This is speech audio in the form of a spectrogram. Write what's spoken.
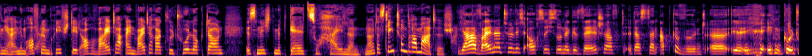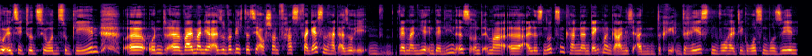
Ja, in dem offenen Brief steht auch weiter, ein weiterer Kulturlockdown ist nicht mit Geld zu heilen. Ne? Das klingt schon dramatisch. Ja, weil natürlich auch sich so eine Gesellschaft das dann abgewöhnt, äh, in Kulturinstitutionen zu gehen. Äh, und äh, weil man ja also wirklich das ja auch schon fast vergessen hat. Also äh, wenn man hier in Berlin ist und immer äh, alles nutzen kann, dann denkt man gar nicht an Dresden, wo halt die großen Museen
